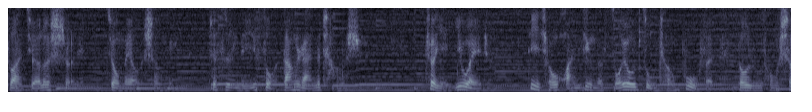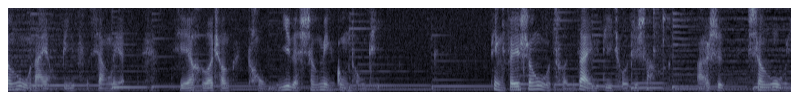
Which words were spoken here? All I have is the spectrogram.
断绝了水，就没有生命。这是理所当然的常识。这也意味着。地球环境的所有组成部分都如同生物那样彼此相连，结合成统一的生命共同体，并非生物存在于地球之上，而是生物与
